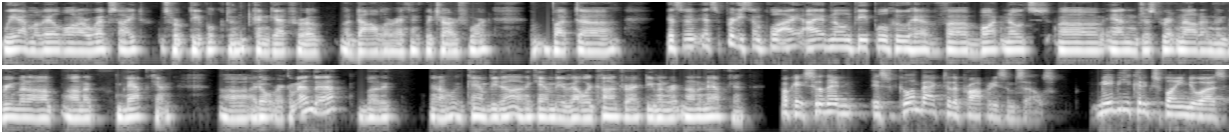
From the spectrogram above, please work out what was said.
we have them available on our website, so people can, can get for a, a, dollar. I think we charge for it, but uh, it's a it's pretty simple. I, I have known people who have uh, bought notes uh, and just written out an agreement on on a napkin. Uh, I don't recommend that, but it you know, it can't be done. It can't be a valid contract, even written on a napkin. Okay, so then it's going back to the properties themselves. Maybe you could explain to us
